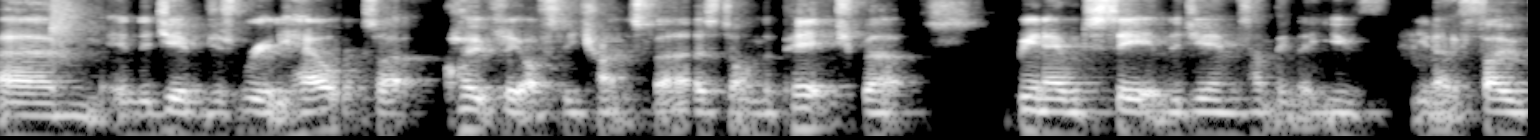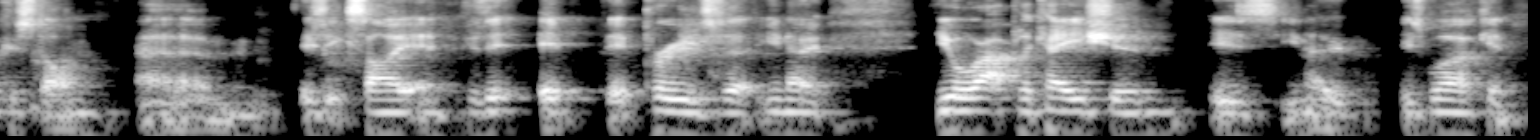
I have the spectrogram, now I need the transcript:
um, in the gym just really helps. So hopefully, obviously, transfers to on the pitch, but being able to see it in the gym, something that you've you know focused on, um, is exciting because it, it it proves that you know your application is you know is working.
